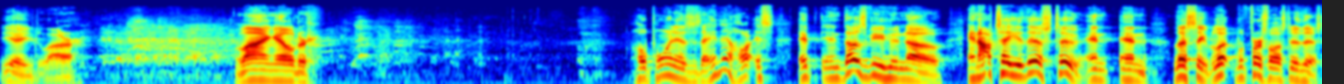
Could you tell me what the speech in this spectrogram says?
Yeah, you liar. Lying elder. whole point is, is that isn't it hard? It's, it, and those of you who know, and I'll tell you this too, and, and let's see, let, well, first of all, let's do this.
